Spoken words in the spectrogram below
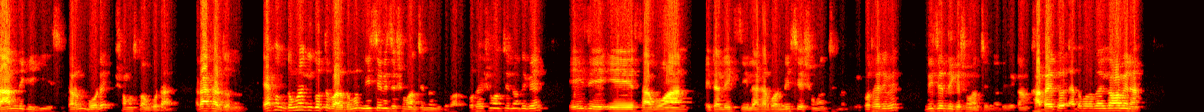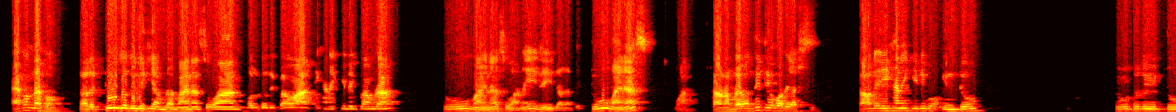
ডান দিকে গিয়েছি, কারণ বোর্ডে সমস্ত অঙ্কটা রাখার জন্য। এখন তোমরা কি করতে পারো? তোমরা নিচে নিচে সমান চিহ্ন দিতে পারো। কোথায় সমান চিহ্ন দিবে? এই যে এ সাব ওয়ান এটা লিখছি, লেখার পর নিচে সমান চিহ্ন দিবে। কোথায় দিবে? নিচের দিকে সমান চিহ্ন দিবে, কারণ খাতায় তো এত বড় জায়গা হবে না। এখন দেখো, তাহলে টু যদি লিখি আমরা minus one whole to the power এখানে কি লিখব আমরা? টু মাইনাস ওয়ান এই যে জায়গাতে টু মাইনাস ওয়ান কারণ আমরা এবার দ্বিতীয় পদে আসছি। তাহলে এইখানে কি দিব into two two the two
